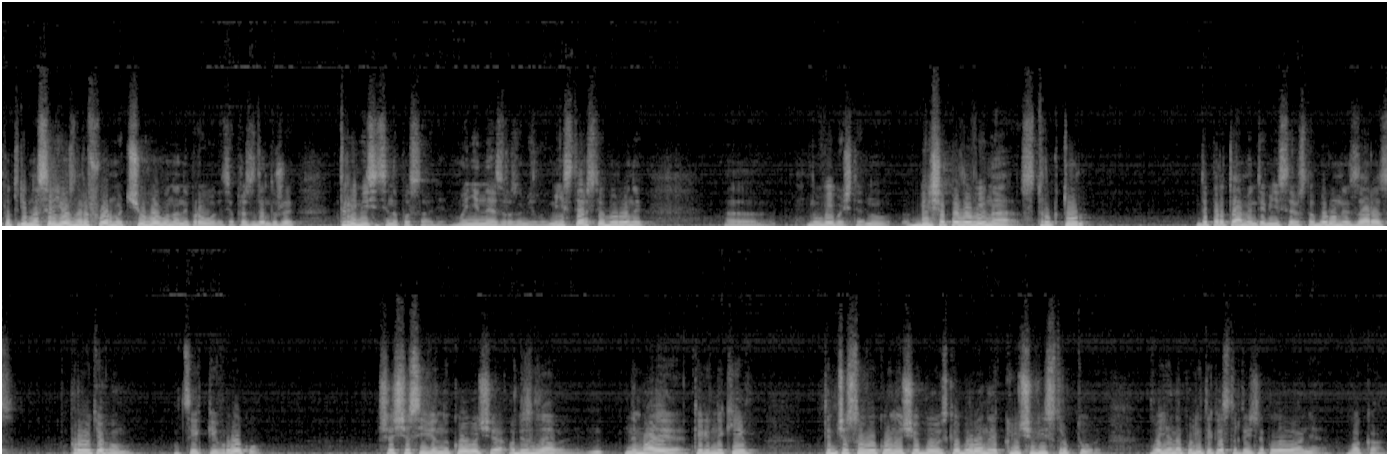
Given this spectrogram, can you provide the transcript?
потрібна серйозна реформа. Чого вона не проводиться? Президент уже три місяці на посаді. Мені не зрозуміло. В Міністерстві оборони, е, ну вибачте, ну, більша половина структур департаментів Міністерства оборони зараз протягом цих півроку ще з часів Януковича обезглавлені. Немає керівників, тимчасово виконуючі обов'язки оборони, ключові структури. Воєнна політика, стратегічне планування вакант.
